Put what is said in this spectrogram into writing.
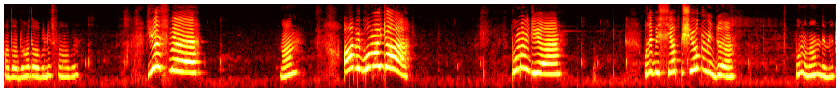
Hadi abi hadi abi lütfen abi. Yes be. Lan. Abi bu muydu? Bu muydu ya? Burada bir siyah bir şey yok muydu? Bu mu lan demir?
